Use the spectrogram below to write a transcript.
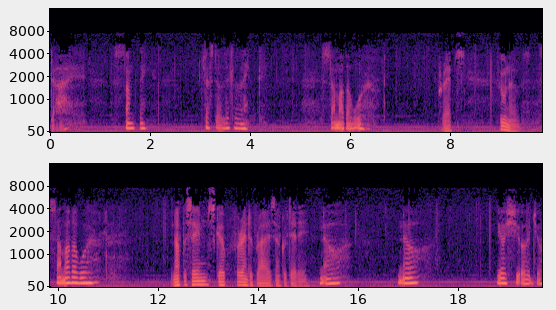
die. Something, just a little link. Some other world. Perhaps. Who knows? Some other world. Not the same scope for enterprise, Uncle Teddy. No. No. You're sure, George.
